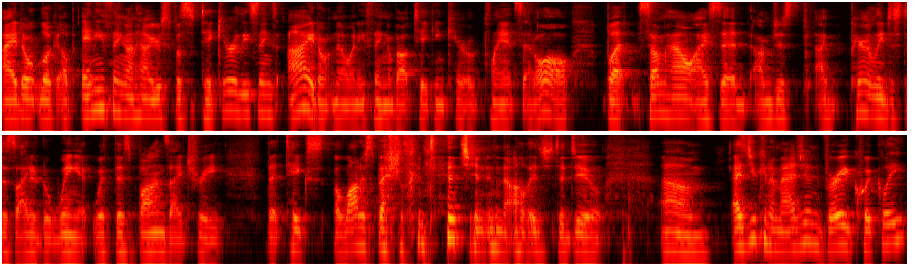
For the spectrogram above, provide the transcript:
I don't look up anything on how you're supposed to take care of these things. I don't know anything about taking care of plants at all. But somehow I said, I'm just, I apparently just decided to wing it with this bonsai tree that takes a lot of special attention and knowledge to do. Um, as you can imagine, very quickly,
